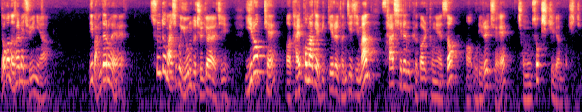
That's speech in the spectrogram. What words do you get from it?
너가 너 삶의 주인이야. 네 맘대로 해. 술도 마시고 유흥도 즐겨야지. 이렇게 어, 달콤하게 미끼를 던지지만 사실은 그걸 통해서 어, 우리를 죄에 종속시키려는 것이죠.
